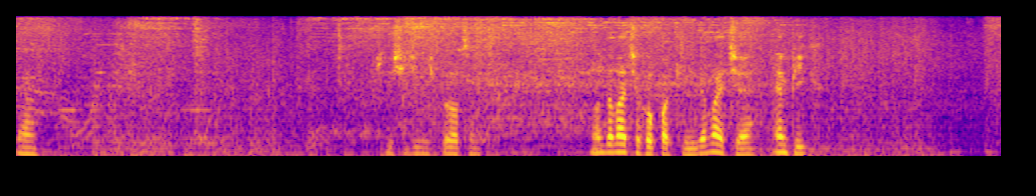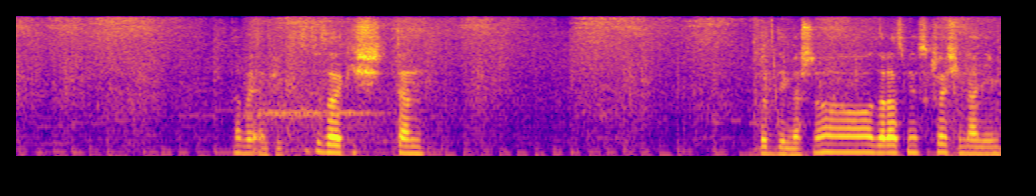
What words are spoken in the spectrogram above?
Tak. 39%. No dawajcie chłopaki, dawajcie. Empik. Dawaj Empik. Co to za jakiś ten... Zadymiarz. No, zaraz mnie wskrzesi na nim.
